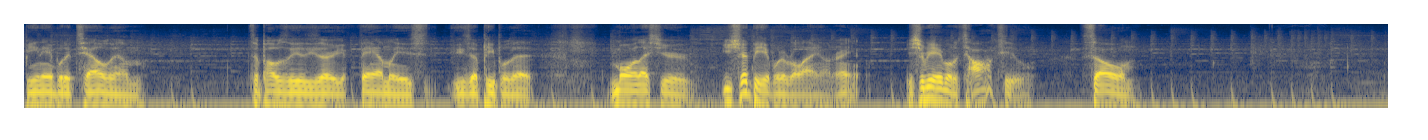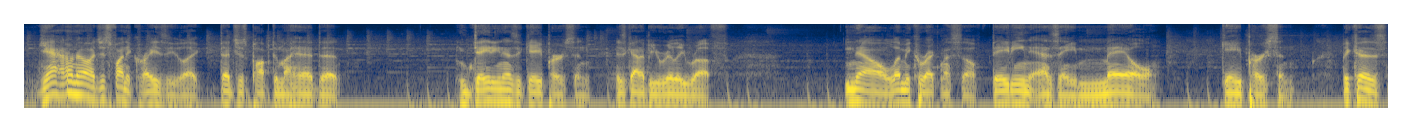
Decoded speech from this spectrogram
being able to tell them. Supposedly these are your families. These are people that more or less you're you should be able to rely on, right? You should be able to talk to. So yeah, I don't know. I just find it crazy. Like that just popped in my head that dating as a gay person has got to be really rough. Now, let me correct myself. Dating as a male gay person because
